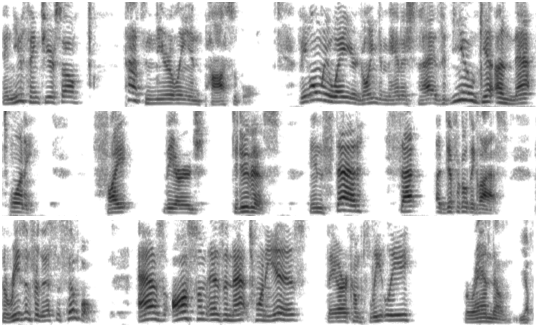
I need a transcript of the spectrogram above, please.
and you think to yourself, that's nearly impossible. The only way you're going to manage that is if you get a nat 20. Fight the urge to do this. Instead, set a difficulty class. The reason for this is simple. As awesome as a nat 20 is, they are completely random. Yep.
